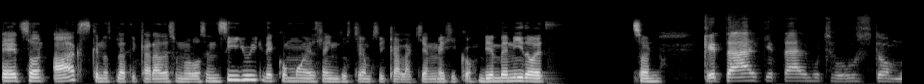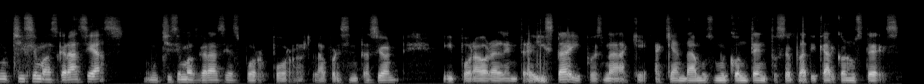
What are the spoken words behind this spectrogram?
Edson Axe, que nos platicará de su nuevo sencillo y de cómo es la industria musical aquí en México. Bienvenido, Edson. ¿Qué tal? ¿Qué tal? Mucho gusto, muchísimas gracias. Muchísimas gracias por, por la presentación y por ahora la entrevista. Y pues nada, que aquí andamos muy contentos de platicar con ustedes.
